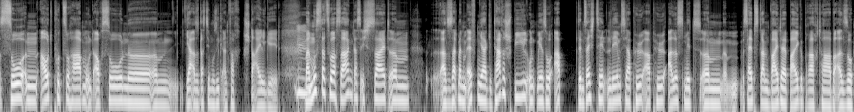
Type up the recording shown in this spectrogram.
so einen Output zu haben und auch so eine, ähm, ja, also dass die Musik einfach steil geht. Mhm. Man muss dazu auch sagen, dass ich seit, ähm, also seit meinem elften Jahr Gitarre spiele und mir so ab dem 16. Lebensjahr peu à peu alles mit ähm, selbst dann weiter beigebracht habe. Also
